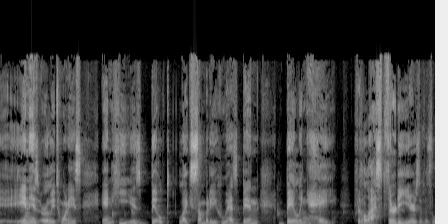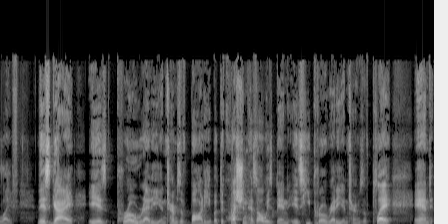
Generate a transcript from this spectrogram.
in his early 20s and he is built like somebody who has been baling hay for the last 30 years of his life. This guy is pro ready in terms of body, but the question has always been is he pro ready in terms of play? And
